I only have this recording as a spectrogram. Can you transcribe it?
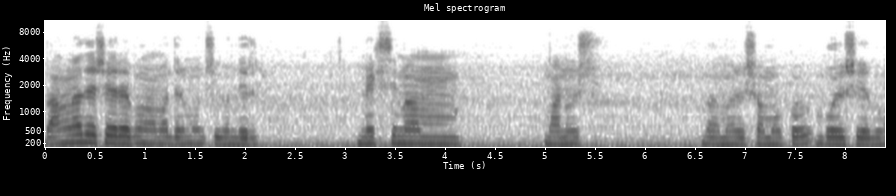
বাংলাদেশের এবং আমাদের মুন্সিগঞ্জের ম্যাক্সিমাম মানুষ বা আমার সমক বয়সী এবং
